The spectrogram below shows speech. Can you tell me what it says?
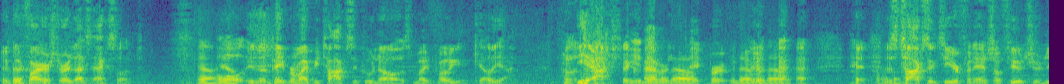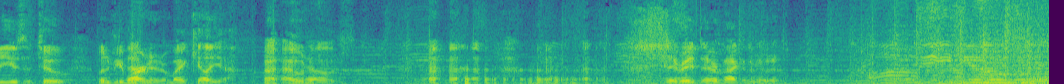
A good fire starter. That's excellent. Yeah. Well, yeah. the paper might be toxic. Who knows? Might probably kill you. yeah. You never know. Paper. You never know. it's toxic to your financial future to use it too, but if you yep. burn it, it might kill you. Who knows? Stay right there. Back in a minute. Are we human?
